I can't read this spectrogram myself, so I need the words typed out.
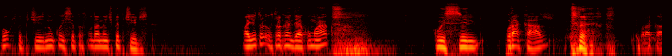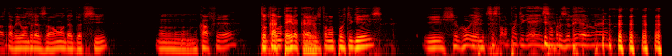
pouco de peptídeos, não conhecia profundamente peptídeos. Aí eu, tro eu trocando ideia com o Marcos, conheci ele por acaso, por acaso, tava aí o Andrezão, André do UFC, num, num café. A falando- carteira é, caiu. A gente falando português. E chegou ele. Vocês falam português, são brasileiros, né?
